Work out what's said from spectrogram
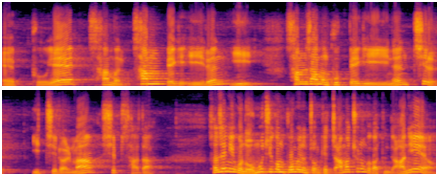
f의 3은 3 빼기 1은 2. 3, 3은 9 빼기 2는 7. 2, 7 얼마? 14다. 선생님 이거 너무 지금 보면은 좀 이렇게 짜 맞추는 것 같은데 아니에요.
